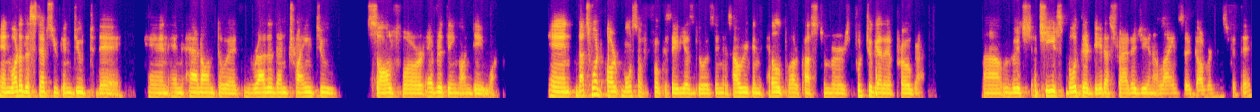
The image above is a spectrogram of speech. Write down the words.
And what are the steps you can do today and, and add on to it rather than trying to solve for everything on day one. And that's what our most of focus areas goes in is how we can help our customers put together a program uh, which achieves both their data strategy and aligns their governance with it.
